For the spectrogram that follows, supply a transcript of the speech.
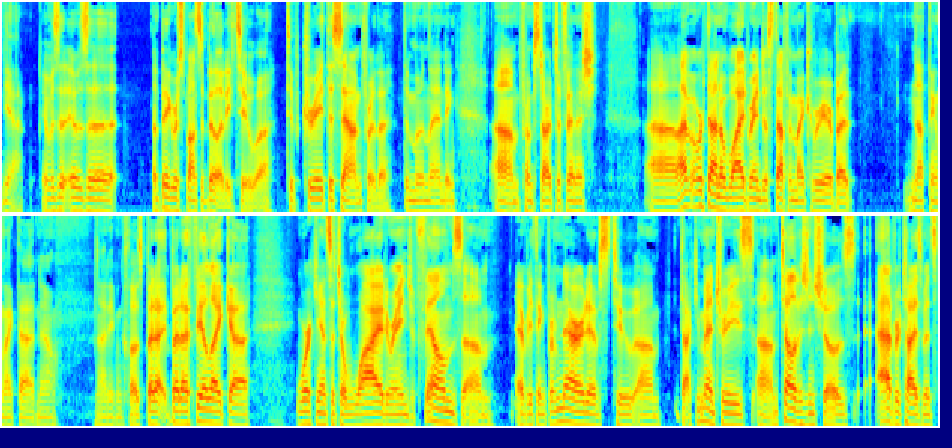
yeah. It was a, it was a a big responsibility to uh, to create the sound for the the moon landing um, from start to finish. Uh, I've worked on a wide range of stuff in my career, but nothing like that. No, not even close. But I, but I feel like uh, working on such a wide range of films, um, everything from narratives to um, documentaries, um, television shows, advertisements,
